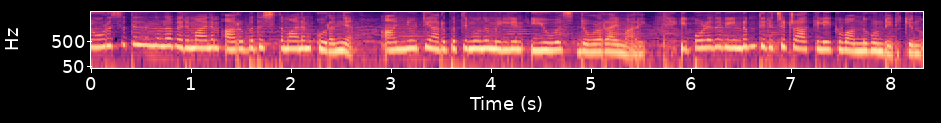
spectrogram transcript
ടൂറിസത്തിൽ നിന്നുള്ള വരുമാനം അറുപത് ശതമാനം കുറഞ്ഞ് അഞ്ഞൂറ്റി അറുപത്തിമൂന്ന് മില്യൺ യു എസ് ഡോളറായി മാറി. ഇപ്പോഴത് വീണ്ടും തിരിച്ച് ട്രാക്കിലേക്ക് വന്നുകൊണ്ടിരിക്കുന്നു.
